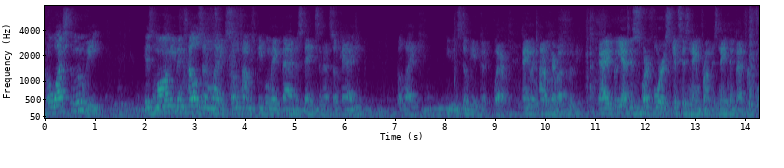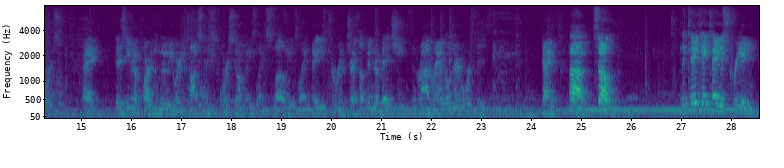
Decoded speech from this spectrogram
Go watch the movie. His mom even tells him like sometimes people make bad mistakes and that's okay, but like you can still be a good whatever. Anyway, I don't care about the movie. Okay, but yeah, this is where Forrest gets his name from. Is Nathan Bedford Forrest right? There's even a part in the movie where he talks to Forrest Gump and he's like slow. And he was like, they used to dress up in their bed sheets and ride around on their horses. Okay, um, so the KKK is created.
